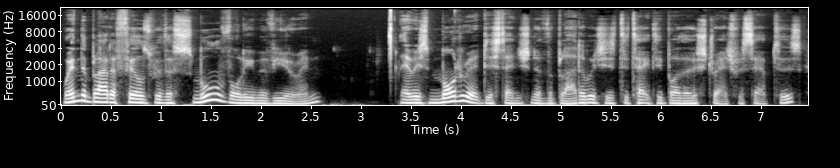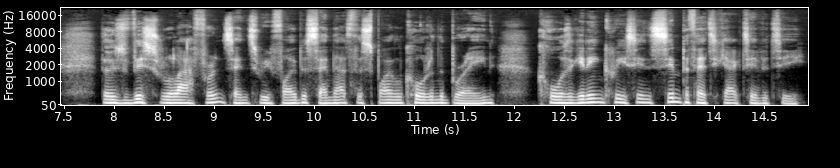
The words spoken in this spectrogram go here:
when the bladder fills with a small volume of urine, there is moderate distension of the bladder, which is detected by those stretch receptors. Those visceral afferent sensory fibers send that to the spinal cord and the brain, causing an increase in sympathetic activity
